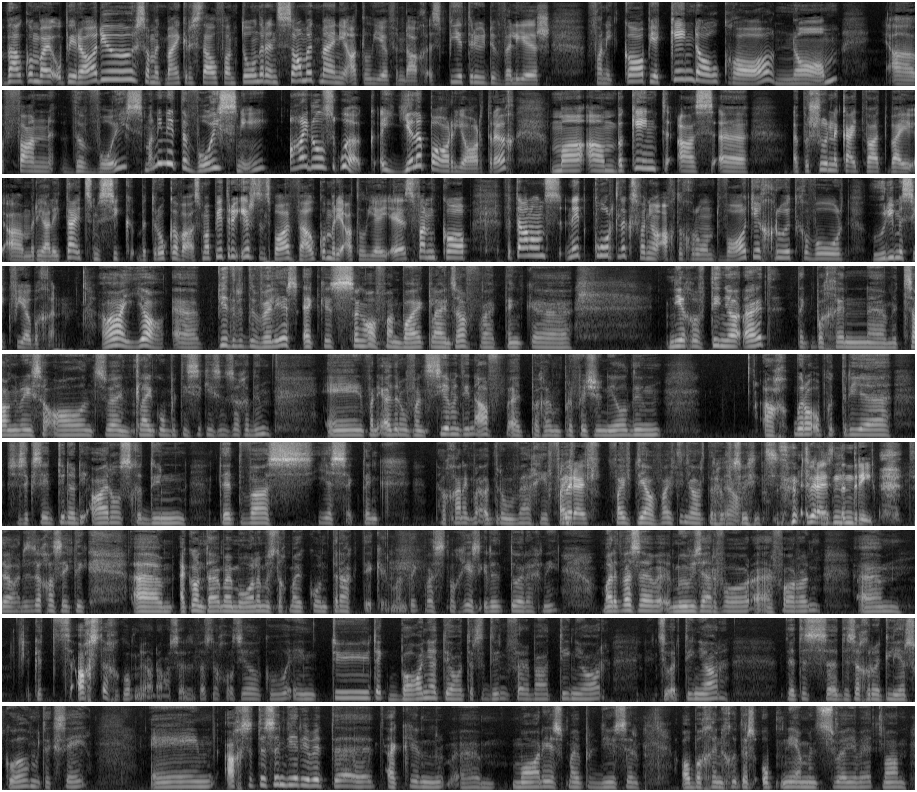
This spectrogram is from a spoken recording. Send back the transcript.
Welkom by op die radio saam met my Kristel van Tonder en saam met my in die ateljee vandag is Petro de Villiers van die Kaap. Jy ken dalk haar naam uh van The Voice, maar nie net The Voice nie, Idols ook, 'n hele paar jaar terug, maar um bekend as 'n uh, 'n persoonlikheid wat by um realiteitsmusiek betrokke was. Maar Petro, eerstens baie welkom by die ateljee. Jy is van Kaap. Vertel ons net kortliks van jou agtergrond, waar het jy groot geword, hoe die musiek vir jou begin? Ah ja, uh Pieter de Villiers, ek is sing al van baie kleins af. Ek dink uh 9 of 10 jaar oud. Ek begin uh, met sangresse al en so in klein kompetisietjies en so gedoen. En van die ouderdom van 17 af het begin professioneel doen. Ag, oral opgetree, soos ek sê, toe nou die idols gedoen. Dit was, yes, ek dink Nou gaan ek my ouderdom weggee 5 5 ja 15 jaar terug ja. so iets 2003. Ja, dis nog gesê ek ehm um, ek onthou my ma moes nog my kontrak teken want ek was nog eers 21 nie. Maar dit was 'n movies ervaar, ervaring. Ehm um, ek het agste gekom ja, daar so dit was nogal heel cool en toe het ek Banya teater gedoen vir about 10 jaar, net so oor 10 jaar. Dit is uh, dis 'n groot leerskool moet ek sê. En ag so tussendeur jy weet uh, ek en um, Marius my producer al begin goeders opneem en so jy weet maar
